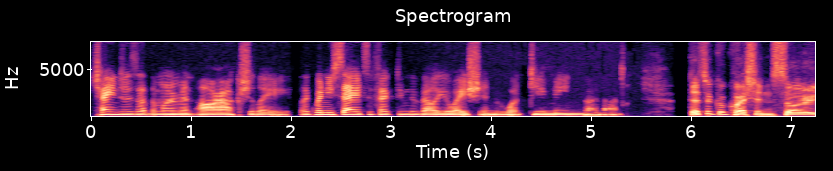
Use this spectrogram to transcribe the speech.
changes at the moment are actually like when you say it's affecting the valuation, what do you mean by that? That's a good question. So,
